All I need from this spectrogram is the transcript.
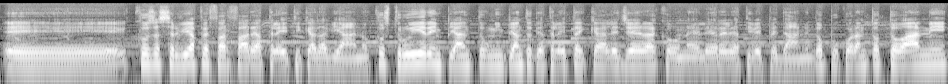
e cosa serviva per far fare atletica ad Aviano? Costruire impianto, un impianto di atletica leggera con le relative pedane. Dopo 48 anni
